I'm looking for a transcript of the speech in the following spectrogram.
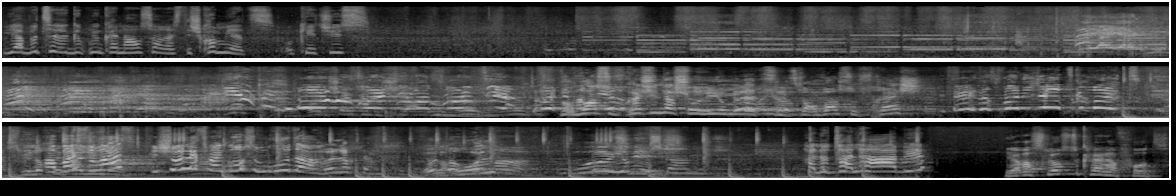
Ja, bitte gib mir keinen Hausarrest. Ich komme jetzt. Okay, tschüss. Warum warst du frech in der Schule, Junge, letztens? Warum warst du frech? Ey, mir doch Aber egal, weißt du was? Ich hole jetzt meinen großen Bruder. Hol doch Hol doch hol. Oh, juckt mich gar nicht. Hallo Talhabi. Ja, was los, du kleiner Furz?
